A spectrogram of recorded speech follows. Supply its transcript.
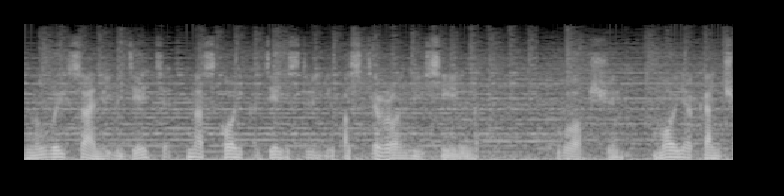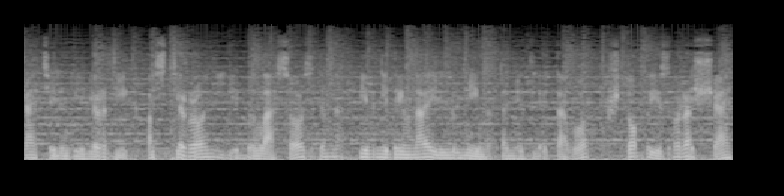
но вы сами видите, насколько действие постеронии сильно. В общем, мой окончательный вердикт постеронии была создана и внедрена иллюминатами для того, чтобы извращать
